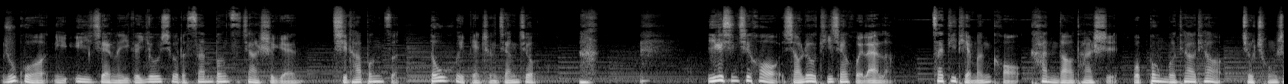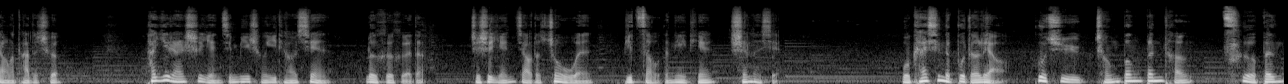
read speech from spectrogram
如果你遇见了一个优秀的三蹦子驾驶员，其他蹦子都会变成将就。一个星期后，小六提前回来了，在地铁门口看到他时，我蹦蹦跳跳就冲上了他的车，他依然是眼睛眯成一条线。乐呵呵的，只是眼角的皱纹比走的那天深了些。我开心的不得了，过去乘奔奔腾、侧奔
